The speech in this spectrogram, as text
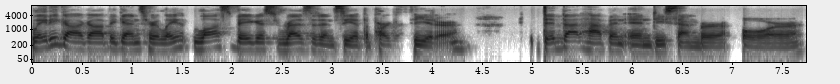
Lady Gaga begins her La- Las Vegas residency at the Park Theater. Did that happen in December or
